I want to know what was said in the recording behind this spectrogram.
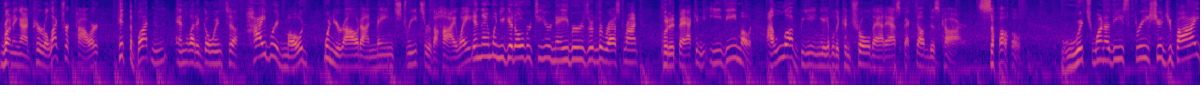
running on pure electric power, hit the button and let it go into hybrid mode when you're out on main streets or the highway. And then when you get over to your neighbors or the restaurant, put it back in EV mode. I love being able to control that aspect of this car. So, which one of these three should you buy?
